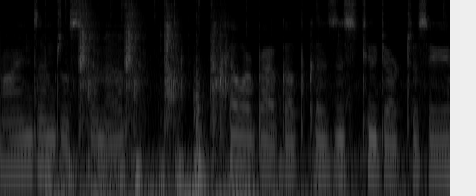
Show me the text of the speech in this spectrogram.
mind. I'm just gonna color back up because it's too dark to see.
